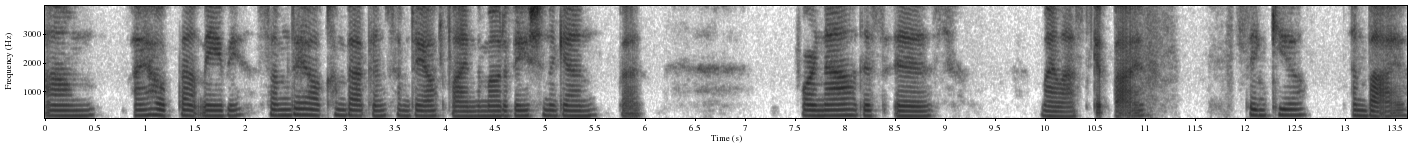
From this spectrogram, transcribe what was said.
um, I hope that maybe someday I'll come back and someday I'll find the motivation again. But for now, this is my last goodbye. Thank you and bye.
